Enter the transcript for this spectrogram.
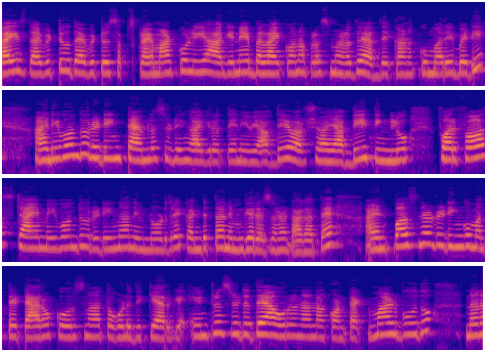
ಗೈಸ್ ದಯವಿಟ್ಟು ದಯವಿಟ್ಟು ಸಬ್ಸ್ಕ್ರೈಬ್ ಮಾಡ್ಕೊಳ್ಳಿ. ಹಾಗೆಯೇ ಬೆಲ್ ಐಕಾನ ಪ್ರೆಸ್ ಮಾಡೋದು ಯಾವುದೇ ಕಾರಣಕ್ಕೂ ಮರಿಬೇಡಿ. ಆ್ಯಂಡ್ ಈ ಒಂದು ರೀಡಿಂಗ್ ಟೈಮ್ಲೆಸ್ ರೀಡಿಂಗ್ ಆಗಿರುತ್ತೆ. ನೀವು ಯಾವುದೇ ವರ್ಷ, ಯಾವುದೇ ತಿಂಗಳು ಫಾರ್ ಫಸ್ಟ್ ಟೈಮ್ ಈ ಒಂದು ರೀಡಿಂಗ್ನ ನೀವು ನೋಡಿದ್ರೆ ಖಂಡಿತ ನಿಮಗೆ ರೆಸೊನೇಟ್ ಆಗುತ್ತೆ. ಆ್ಯಂಡ್ ಪರ್ಸ್ನಲ್ ರೀಡಿಂಗು ಮತ್ತು ಟ್ಯಾರೋ ಕೋರ್ಸ್ನ ತೊಗೊಳೋದಕ್ಕೆ ಯಾರಿಗೆ ಇಂಟ್ರೆಸ್ಟ್ ಇರುತ್ತೆ, ಅವರು ನನ್ನ ಕಾಂಟ್ಯಾಕ್ಟ್ ಮಾಡ್ಬೋದು. ನನ್ನ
